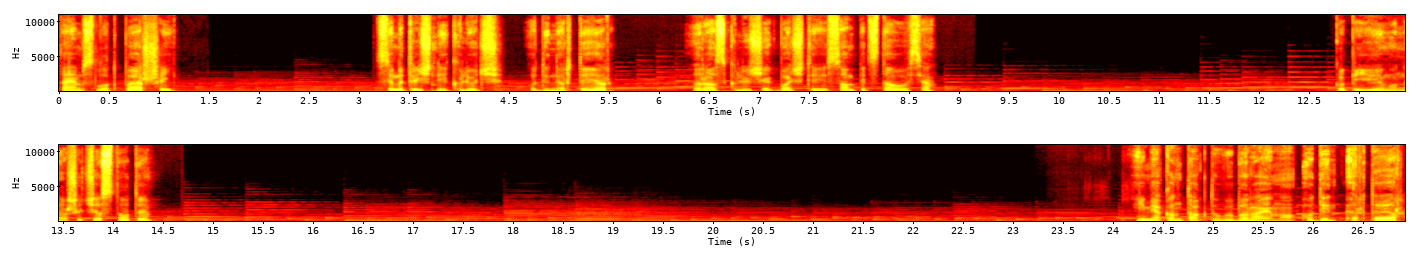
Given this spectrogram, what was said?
Таймслот 1. Симетричний ключ 1 RTR. Раз ключ, як бачите, сам підставився. Копіюємо наші частоти. Ім'я контакту вибираємо 1 RTR.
